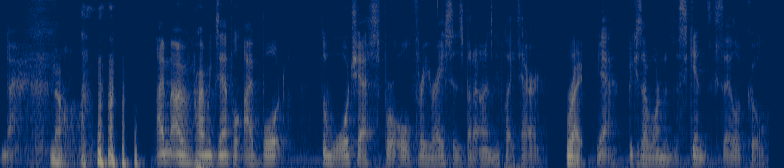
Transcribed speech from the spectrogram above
No. No. I'm, I'm a prime example. I bought the war chest for all three races, but I only play Terran. right. Yeah, because I wanted the skins because they look cool.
